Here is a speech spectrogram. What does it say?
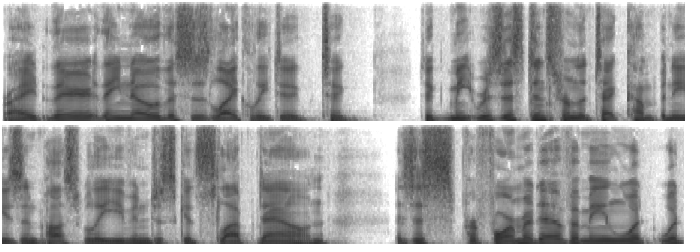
right? They they know this is likely to to to meet resistance from the tech companies and possibly even just get slapped down. Is this performative? I mean, what what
